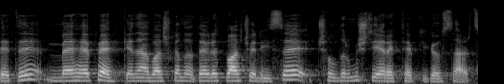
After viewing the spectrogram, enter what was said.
dedi. MHP Genel Başkanı Devlet Bahçeli ise çıldırmış diyerek tepki gösterdi.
